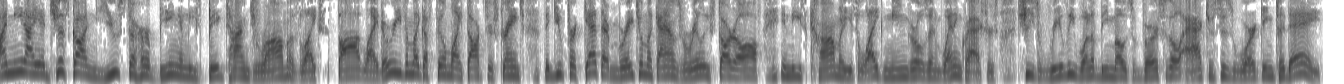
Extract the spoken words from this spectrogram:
I mean, I had just gotten used to her being in these big time dramas like Spotlight or even like a film like Doctor Strange that you forget that Rachel McAdams really started off in these comedies like Mean Girls and Wedding Crashers. She's really one of the most versatile actresses working today.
